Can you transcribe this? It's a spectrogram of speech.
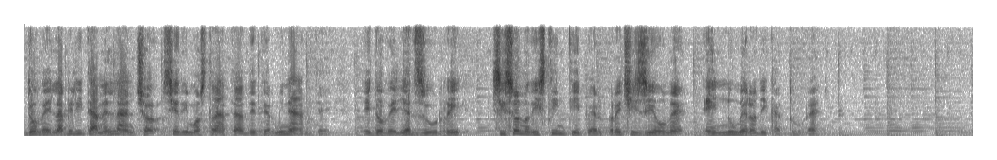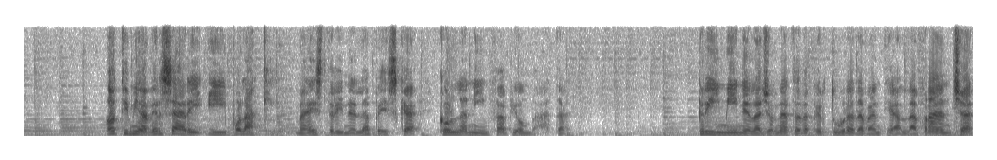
dove l'abilità nel lancio si è dimostrata determinante e dove gli azzurri si sono distinti per precisione e numero di catture. Ottimi avversari i polacchi, maestri nella pesca con la ninfa piombata. Primi nella giornata d'apertura davanti alla Francia,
